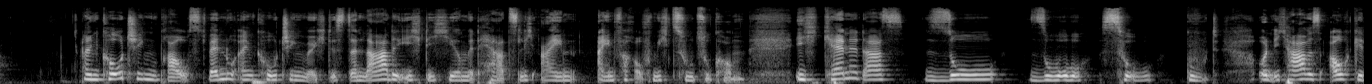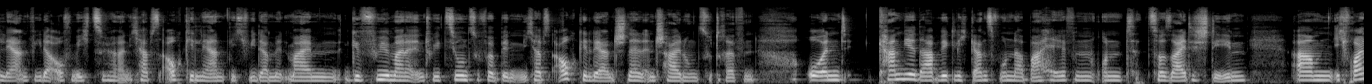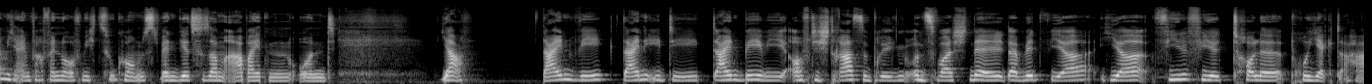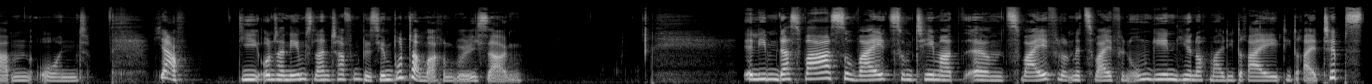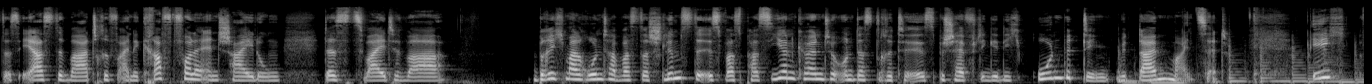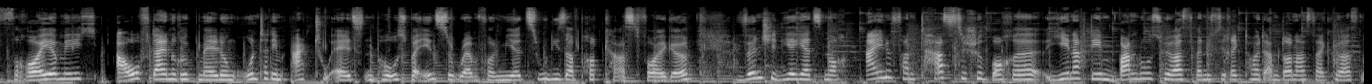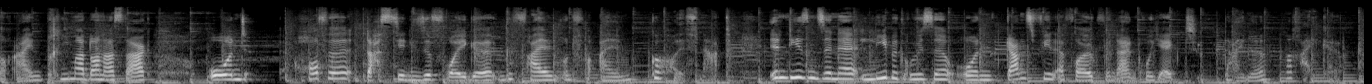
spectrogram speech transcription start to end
ein Coaching brauchst, wenn du ein Coaching möchtest, dann lade ich dich hiermit herzlich ein, einfach auf mich zuzukommen. Ich kenne das so, so, so gut. Und ich habe es auch gelernt, wieder auf mich zu hören. Ich habe es auch gelernt, mich wieder mit meinem Gefühl, meiner Intuition zu verbinden. Ich habe es auch gelernt, schnell Entscheidungen zu treffen. Und kann dir da wirklich ganz wunderbar helfen und zur Seite stehen. Ähm, ich freue mich einfach, wenn du auf mich zukommst, wenn wir zusammen arbeiten und ja, dein Weg, deine Idee, dein Baby auf die Straße bringen und zwar schnell, damit wir hier viel, viel tolle Projekte haben. Und ja, die Unternehmenslandschaft ein bisschen bunter machen, würde ich sagen. Ihr Lieben, das war es soweit zum Thema ähm, Zweifel und mit Zweifeln umgehen. Hier nochmal die drei, die drei Tipps. Das erste war, triff eine kraftvolle Entscheidung. Das zweite war, brich mal runter, was das Schlimmste ist, was passieren könnte. Und das dritte ist, beschäftige dich unbedingt mit deinem Mindset. Ich freue mich auf deine Rückmeldung unter dem aktuellsten Post bei Instagram von mir zu dieser Podcast-Folge. Wünsche dir jetzt noch eine fantastische Woche, je nachdem, wann du es hörst. Wenn du es direkt heute am Donnerstag hörst, noch einen prima Donnerstag und hoffe, dass dir diese Folge gefallen und vor allem geholfen hat. In diesem Sinne, liebe Grüße und ganz viel Erfolg für dein Projekt. Deine Mareike.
